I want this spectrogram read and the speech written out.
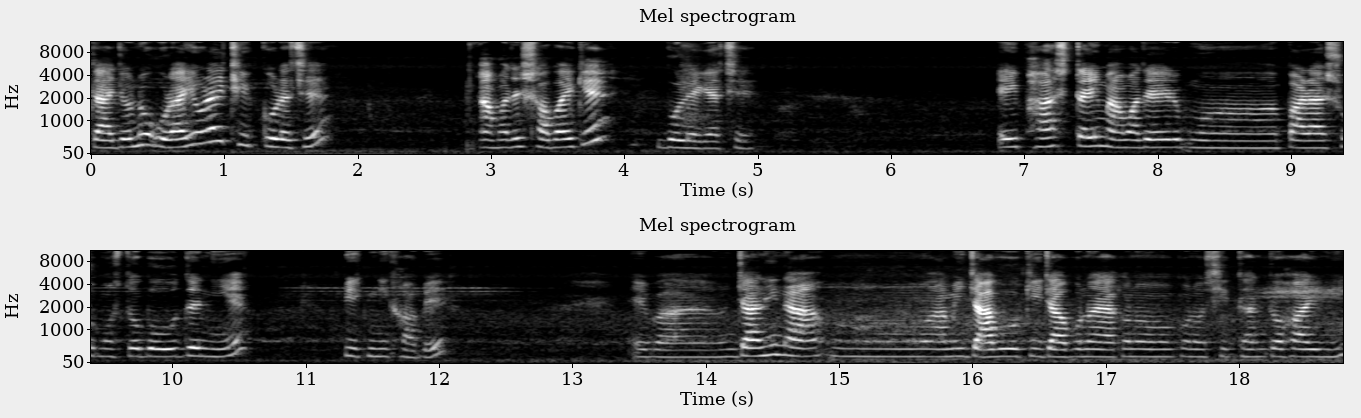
তাই জন্য ওরাই ওরাই ঠিক করেছে। আমাদের সবাইকে বলে গেছে। এই ফার্স্ট টাইম আমাদের পাড়ার সমস্ত বউদের নিয়ে পিকনিক হবে। এবার জানি না আমি যাব কি যাব না এখনও কোনো সিদ্ধান্ত হয়নি।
